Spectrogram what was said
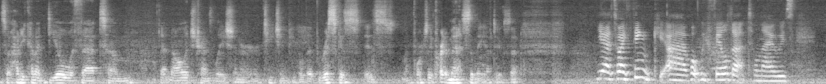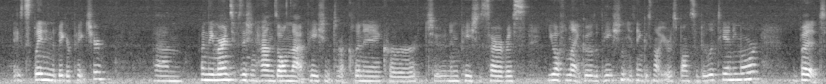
so, how do you kind of deal with that? Um, that knowledge translation or teaching people that risk is, is unfortunately part of medicine that you have to accept. Yeah, so I think uh, what we failed at till now is explaining the bigger picture. Um, when the emergency physician hands on that patient to a clinic or to an inpatient service, you often let go of the patient. You think it's not your responsibility anymore. But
